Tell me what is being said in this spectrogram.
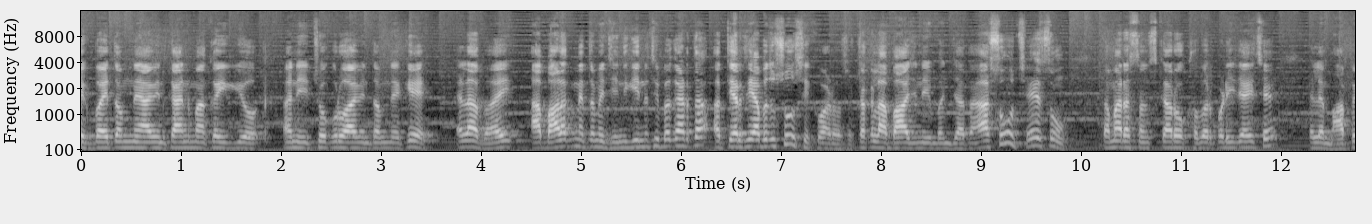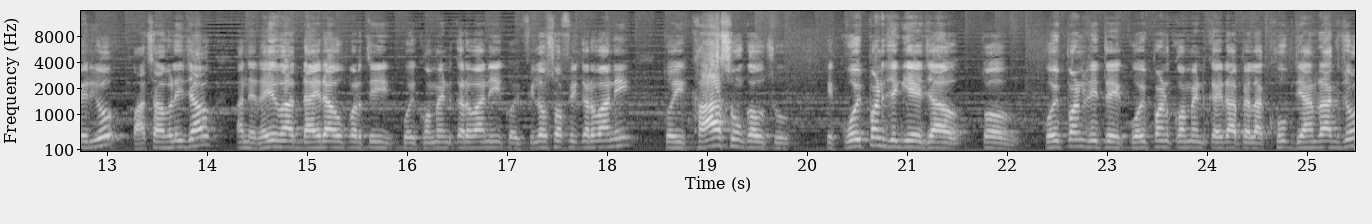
એક ભાઈ તમને આવીને કાનમાં કહી ગયો અને છોકરો આવીને તમને કે એલા ભાઈ, આ બાળકને તમે જિંદગી નથી બગાડતા? અત્યારથી આ બધું શું શીખવાડો છો? ચકલા બાજ નહીં બન જાતા. આ શું છે શું? તમારા સંસ્કારો ખબર પડી જાય છે. એટલે માપે રહ્યો પાછા વળી જાઓ અને રહી વાત ડાયરા ઉપરથી કોઈ કોમેન્ટ કરવાની, કોઈ ફિલોસોફી કરવાની. તો એ ખાસ હું કહું છું કે કોઈ પણ જગ્યાએ જાઓ તો કોઈ પણ રીતે કોઈ પણ કોમેન્ટ કર્યા પહેલાં ખૂબ ધ્યાન રાખજો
